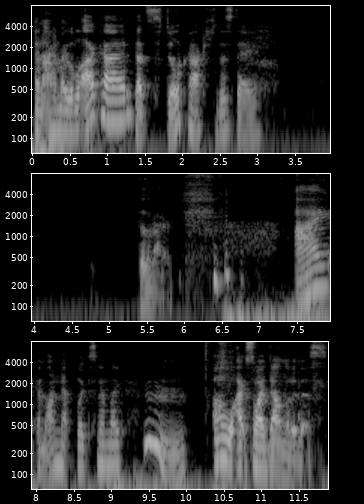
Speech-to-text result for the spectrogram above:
and I had my little iPad that's still cracked to this day. Doesn't matter. I am on Netflix and I'm like, hmm. Oh, I so I downloaded this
